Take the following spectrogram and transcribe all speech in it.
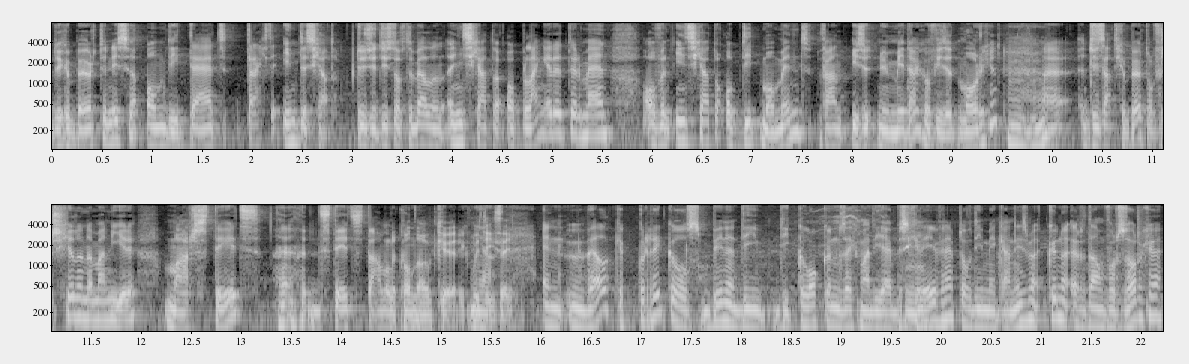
de gebeurtenissen om die tijd trachten in te schatten. Dus het is oftewel een inschatten op langere termijn of een inschatten op dit moment van is het nu middag of is het morgen. Mm-hmm. uh, dus dat gebeurt op verschillende manieren, maar steeds, steeds tamelijk onnauwkeurig moet ja. ik zeggen. En welke prikkels binnen die, die klokken zeg maar, die jij beschreven mm-hmm. hebt of die mechanismen kunnen er dan voor zorgen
